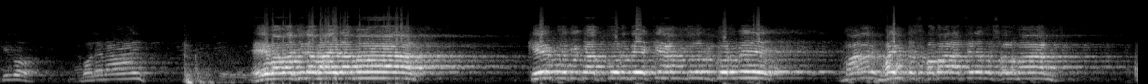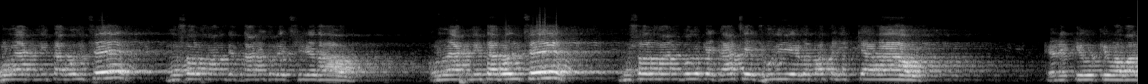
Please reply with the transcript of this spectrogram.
কি গো? বলে নাই? এ বাবাজিরা, ভাইরা আমার, কে প্রতিবাদ করবে, কে আন্দোলন করবে? মানের ভয় তো সবার আছে রে মুসলমান। কোন এক নেতা বলছে, মুসলমানদের দাড়ি করে ছিঁড়ে দাও। কোন এক নেতা বলছে, মুসলমানগুলোকে গাছে ঝুলিয়ে এলো পাতারি কেলাও। কেন কেউ কেউ আবার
